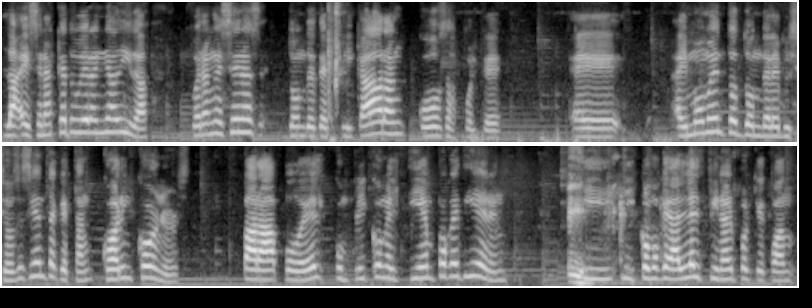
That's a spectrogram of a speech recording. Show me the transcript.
las escenas que tuviera añadidas, fueran escenas donde te explicaran cosas, porque eh, hay momentos donde el episodio se siente que están cutting corners para poder cumplir con el tiempo que tienen Sí. y, y como que darle el final, porque cuando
